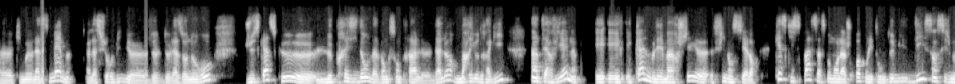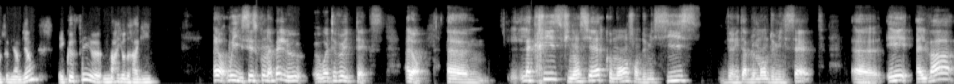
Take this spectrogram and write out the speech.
euh, qui menace même la survie euh, de, la zone euro, jusqu'à ce que euh, le président de la Banque centrale d'alors, Mario Draghi, intervienne et, calme les marchés financiers. Alors, Qu'est-ce qui se passe à ce moment-là? Je crois qu'on est en 2010, hein, si je me souviens bien. Et que fait Mario Draghi? Alors oui, c'est ce qu'on appelle le whatever it takes. Alors, la crise financière commence en 2006, véritablement 2007, et elle va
